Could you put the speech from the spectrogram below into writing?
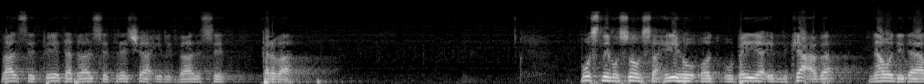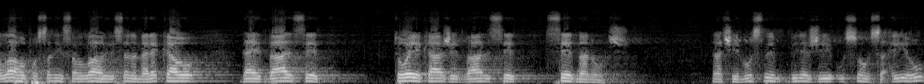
25. 23. ili 21. Muslim u svom sahihu od Ubeja ibn Ka'ba navodi da je Allah poslanik sallallahu alaihi sallam rekao da je 20, to je kaže 27. noć. Znači muslim bileži u svom sahihu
